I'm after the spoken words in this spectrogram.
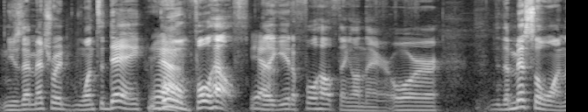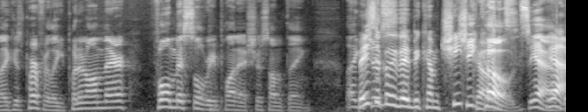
Use that Metroid once a day. Yeah. Boom, full health. Yeah. Like you get a full health thing on there, or the missile one. Like it's perfect. Like you put it on there, full missile replenish or something. Like Basically, they become cheat, cheat codes. codes, yeah, yeah,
